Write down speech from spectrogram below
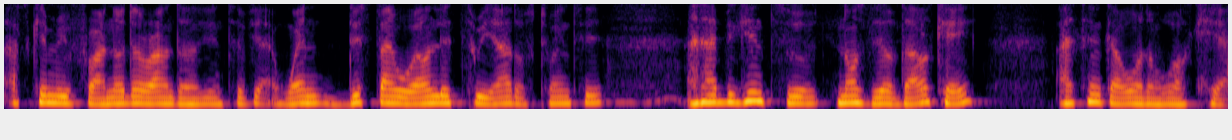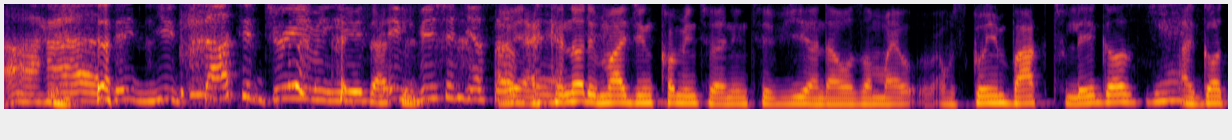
asking me for another round of interview. I went. This time, we we're only three out of twenty, and I began to nurse the that okay, I think I want to work here. Aha, you started dreaming. You Exactly. envisioned I yourself. mean, I cannot imagine coming to an interview and I was on my, I was going back to Lagos. Yes. I got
